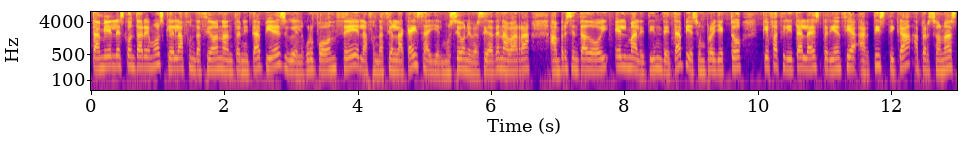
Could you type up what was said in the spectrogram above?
También les contaremos que la Fundación Antoni Tapies, el Grupo 11, la Fundación La Caixa y el Museo Universidad de Navarra han presentado hoy el Maletín de Tapies, un proyecto que facilita la experiencia artística a personas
